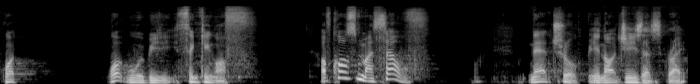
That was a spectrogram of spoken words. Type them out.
what, what will we be thinking of? Of course, myself. Natural, you're not Jesus, right?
